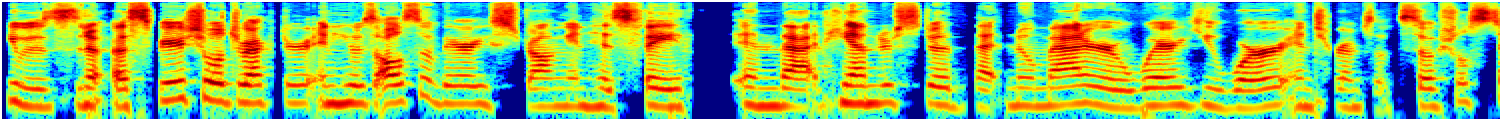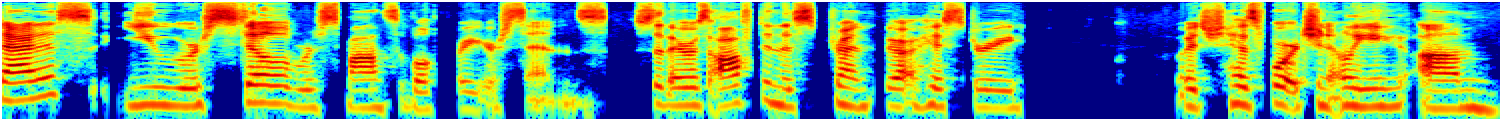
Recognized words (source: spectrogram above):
he was a spiritual director and he was also very strong in his faith in that he understood that no matter where you were in terms of social status you were still responsible for your sins. So there was often this trend throughout history which has fortunately um,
